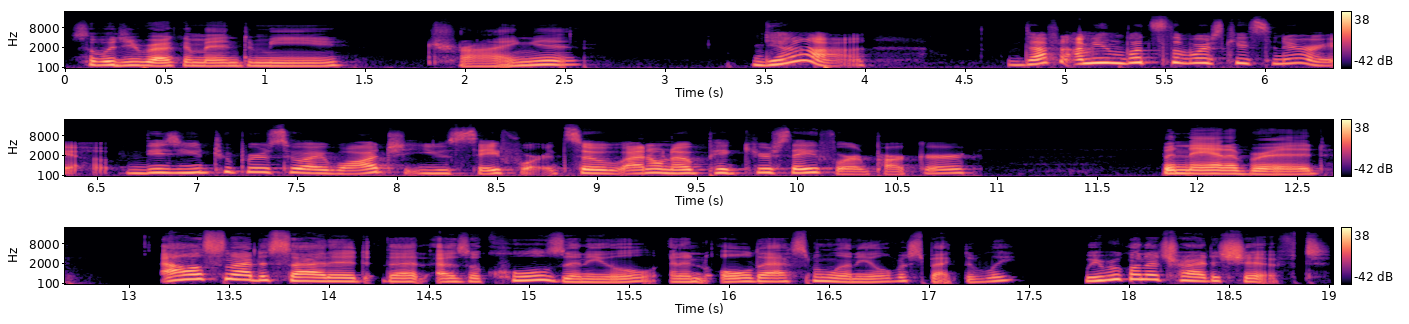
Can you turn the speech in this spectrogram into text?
So would you recommend me trying it? Yeah. Definitely. I mean, what's the worst case scenario? These YouTubers who I watch use safe words. So I don't know, pick your safe word, Parker. Banana bread. Alice and I decided that as a cool zennial and an old ass millennial, respectively, we were going to try to shift.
